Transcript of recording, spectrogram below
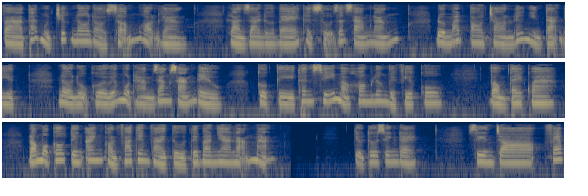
Và thắt một chiếc nơ đỏ sẫm gọn gàng. Làn da đứa bé thật sự rất dám nắng. Đôi mắt to tròn liếc nhìn tạ điệt. Nở nụ cười với một hàm răng sáng đều, Cực kỳ thân sĩ mà khom lưng về phía cô. Vòng tay qua, Nói một câu tiếng Anh còn pha thêm vài từ Tây Ban Nha lãng mạn. Tiểu thư xinh đẹp, Xin cho phép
